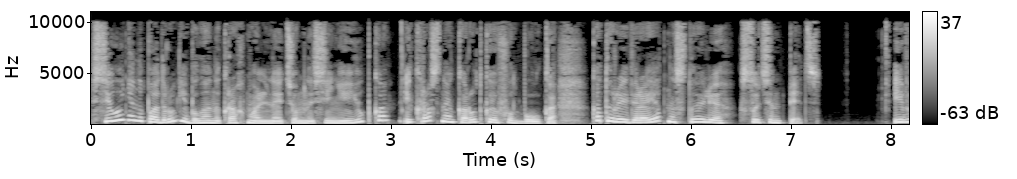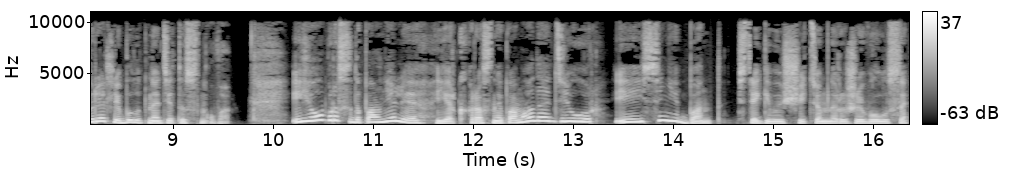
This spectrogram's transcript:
Сегодня на подруге была накрахмаленная темно-синяя юбка и красная короткая футболка, которые, вероятно, стоили сотен пять и вряд ли будут надеты снова. Ее образ дополняли ярко-красная помада Dior и синий бант, стягивающий темно-рыжие волосы,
